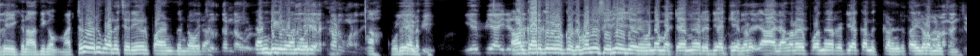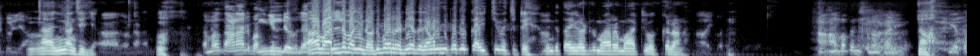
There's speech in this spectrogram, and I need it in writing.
ഉപയോഗിക്കണം അധികം. മറ്റേത് ഒരു പോലെ ചെറിയ ഒരു പഴം ഇതുണ്ടാവും രണ്ട് കിലോ ആണ് ഒരു. ആ ഒരു ഇലക്ക്. ആൾക്കാർക്ക് കൊടുക്കും. ഒന്ന് ശരിയായി മറ്റേ ഒന്ന് റെഡിയാക്കി ഞങ്ങൾ ആ ഞങ്ങൾ ഇപ്പൊ ഒന്ന് റെഡിയാക്കാൻ നിക്കാണ്. ഇതിന്റെ തൈകളെ. ആ ഇനി ഞാൻ നമ്മൾ കാണാൻ ഭംഗിയുണ്ടാവും ആ നല്ല ഭംഗിയുണ്ടാവും അതിപ്പോ റെഡിയാക്കാം ഞങ്ങൾ ഇനിയിപ്പോ അത് കഴിച്ച് വെച്ചിട്ടേ ഇതിന്റെ തൈകളെടുത്ത് മാറി മാറ്റി വെക്കലാണ്. ചാമ്പൊക്കെ നിക്കണോ കളി. എത്ര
